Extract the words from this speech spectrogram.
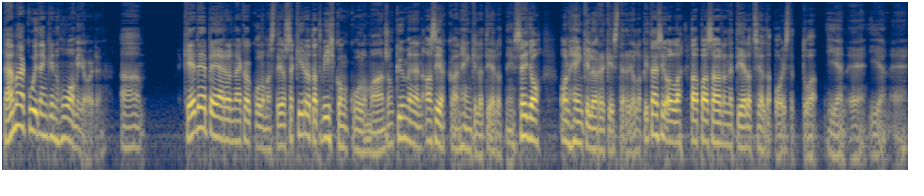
Tämä kuitenkin huomioiden. Näkökulmasta, jos sä kirjoitat vihkon kulmaan sun kymmenen asiakkaan henkilötiedot, niin se jo on henkilörekisteri, jolla pitäisi olla tapa saada ne tiedot sieltä poistettua, jne, jne.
